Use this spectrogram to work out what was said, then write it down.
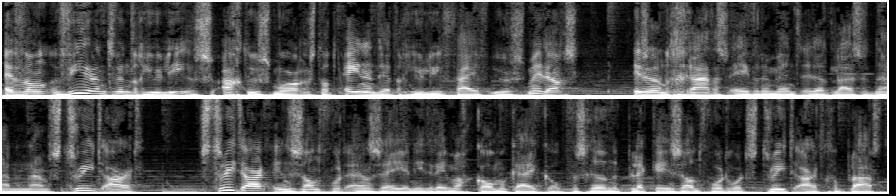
En van 24 juli, 8 uur s morgens, tot 31 juli, 5 uur s middags... is er een gratis evenement en dat luistert naar de naam Street Art. Street Art in Zandvoort aan Zee. En iedereen mag komen kijken. Op verschillende plekken in Zandvoort wordt street art geplaatst.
